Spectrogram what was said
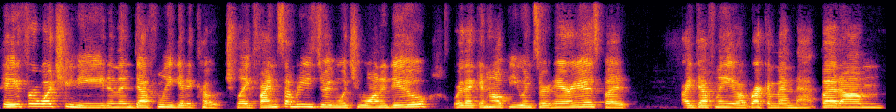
Pay for what you need and then definitely get a coach. Like find somebody who's doing what you want to do or that can help you in certain areas. But I definitely uh, recommend that. But um,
